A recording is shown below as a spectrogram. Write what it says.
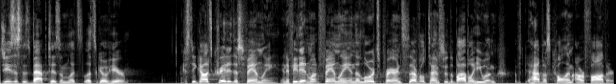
Jesus' baptism, let's, let's go here. Because, see, God's created this family. And if He didn't want family in the Lord's Prayer and several times through the Bible, He wouldn't have us call Him our Father.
